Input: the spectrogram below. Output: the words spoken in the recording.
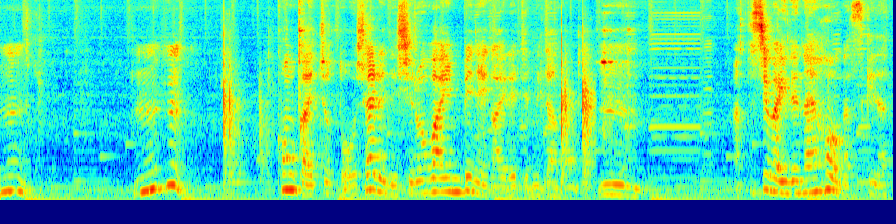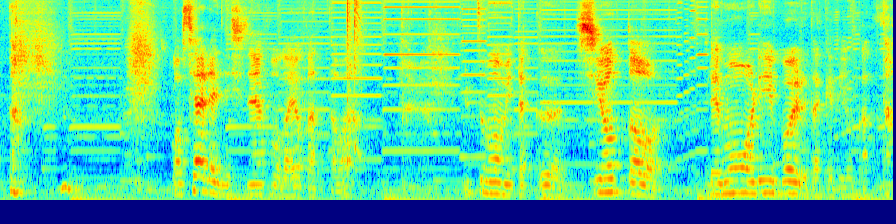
うん。うん。今回ちょっとおしゃれで白ワインビネガー入れてみたの。うん。私は入れない方が好きだったおしゃれにしない方が良かったわ。いつもみたく塩とレモンオリーブオイルだけでよかった。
